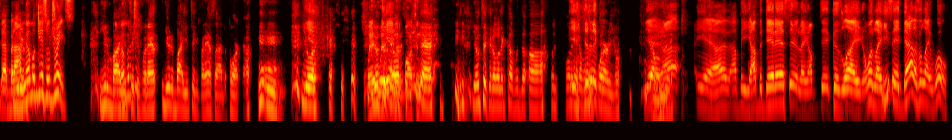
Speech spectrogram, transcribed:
that. But I remember getting some drinks. You didn't buy your ticket for that. You didn't buy your ticket for that side of the park. Mm-mm. Your, Where, your where, ticket, where only, the bartender? yeah, your ticket only covered the uh only Yeah, covered the the aquarium. Yeah, Yeah. I, yeah. I, I be, I've been dead ass here. Like I'm dead because like I was like he said Dallas. I'm like, whoa.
